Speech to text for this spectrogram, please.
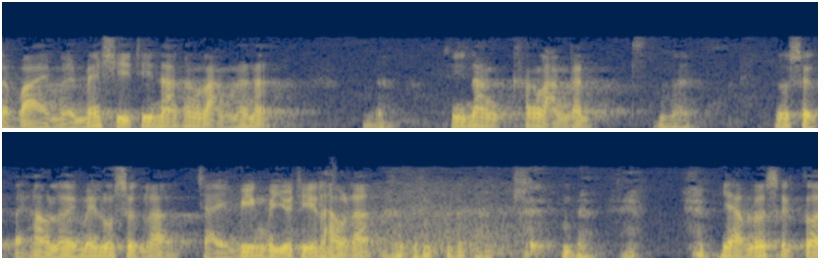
สบายๆเหมือนแม่ชีที่นั่งข้างหลังนั่นน่ะที่นั่งข้างหลังกันรู้สึกไปเอาเลยไม่รู้สึกแล้ว ใจวิ่งไปอยู่ที่เราแล้วพยายามรู้สึกตัว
